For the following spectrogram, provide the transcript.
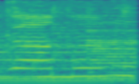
agamu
